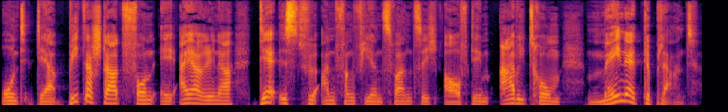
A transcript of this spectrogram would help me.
und der Beta-Start von AI Arena, der ist für Anfang 24 auf dem Arbitrum Mainnet geplant.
